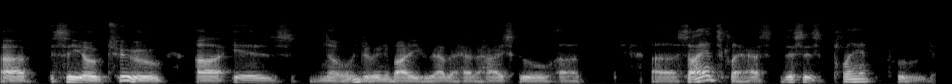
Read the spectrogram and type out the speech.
Uh, CO2 uh, is known to anybody who ever had a high school uh, uh science class. This is plant food.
